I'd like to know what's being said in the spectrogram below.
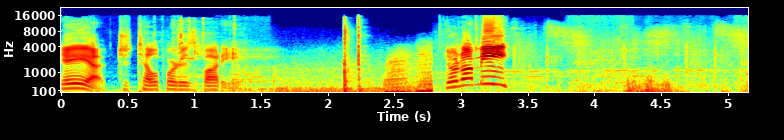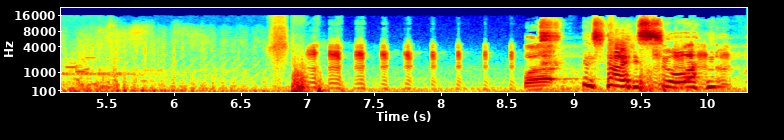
Yeah, yeah, yeah. Just teleport his body. No, not me. What? nice one.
